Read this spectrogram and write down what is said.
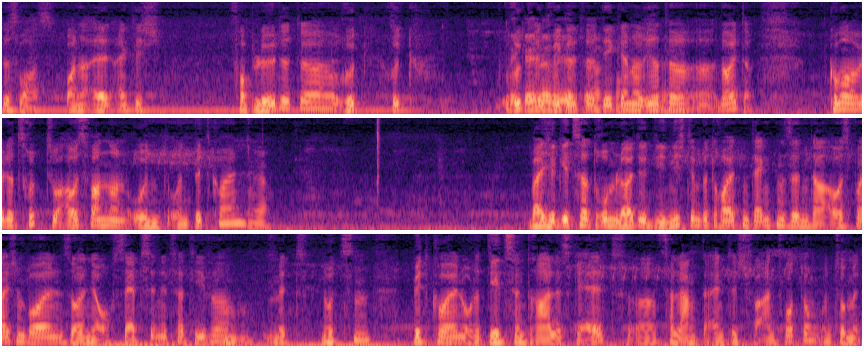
das war's. Waren eigentlich verblödete, rück, rück, rückentwickelte, ja, degenerierte äh, Leute. Kommen wir mal wieder zurück zu Auswandern und, und Bitcoin. Ja. Weil hier geht es ja darum, Leute, die nicht im betreuten Denken sind, da ausbrechen wollen, sollen ja auch Selbstinitiative Mhm. mit nutzen. Bitcoin oder dezentrales Geld äh, verlangt eigentlich Verantwortung und somit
